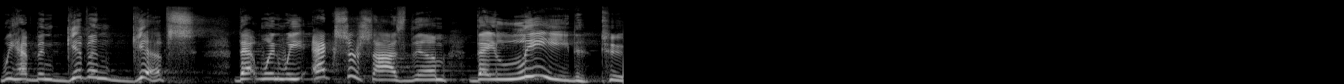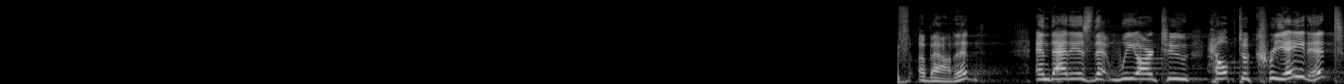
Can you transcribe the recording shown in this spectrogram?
we have been given gifts that when we exercise them, they lead to. About it and that is that we are to help to create it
